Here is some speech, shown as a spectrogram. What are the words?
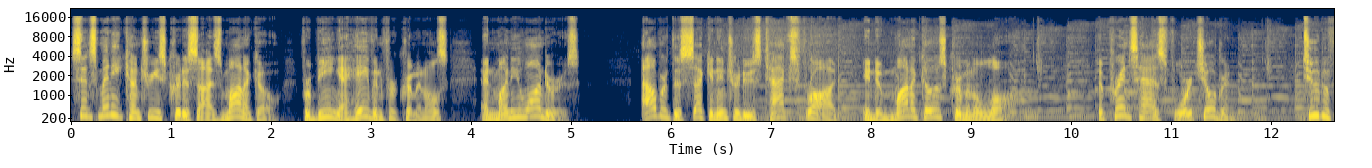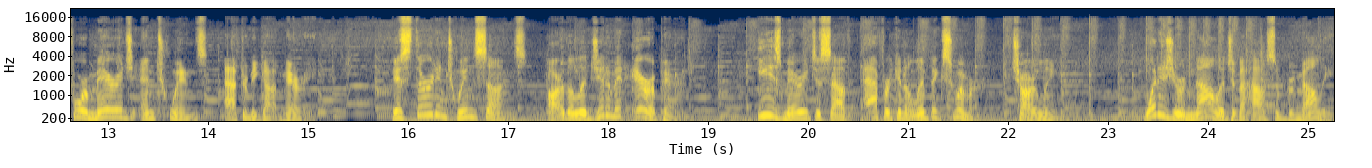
Since many countries criticize Monaco for being a haven for criminals and money launderers. Albert II introduced tax fraud into Monaco's criminal law. The prince has four children, two before marriage and twins after he got married. His third and twin sons are the legitimate heir apparent. He is married to South African Olympic swimmer Charlene. What is your knowledge of the House of Grimaldi?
